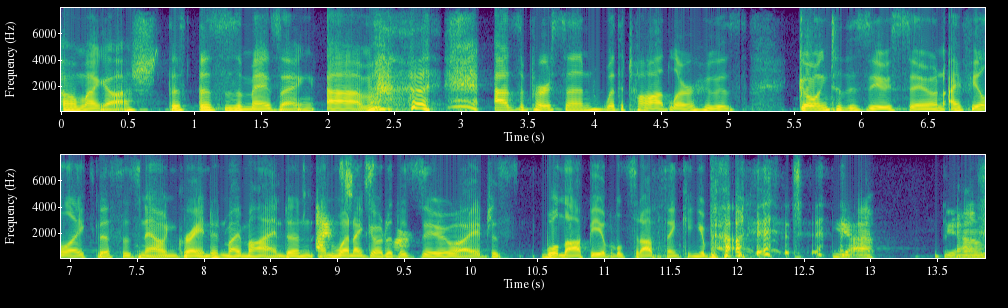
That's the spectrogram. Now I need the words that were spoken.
Oh my gosh, this this is amazing. Um, as a person with a toddler who is going to the zoo soon, I feel like this is now ingrained in my mind. And, and when I go to the zoo, I just will not be able to stop thinking about it. yeah. Yeah.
